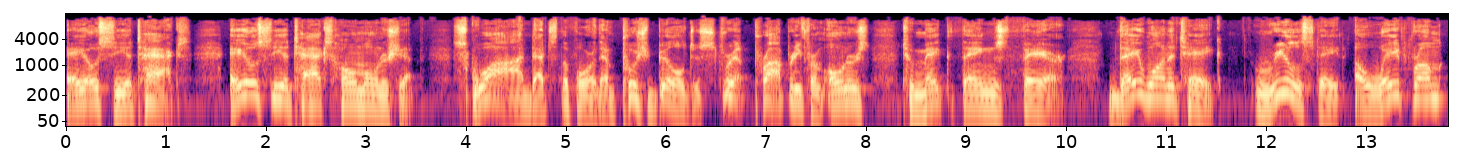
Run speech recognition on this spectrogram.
AOC attacks. AOC attacks home ownership. Squad, that's the four of them, push bill to strip property from owners to make things fair. They want to take real estate away from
